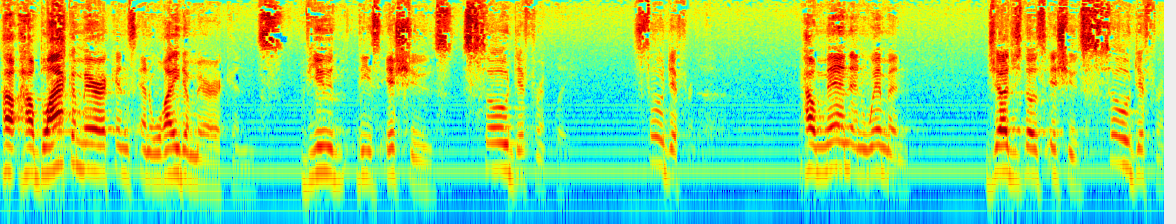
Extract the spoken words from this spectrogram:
how, how black Americans and white Americans viewed these issues so differently. So differently. How men and women judge those issues so differently.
